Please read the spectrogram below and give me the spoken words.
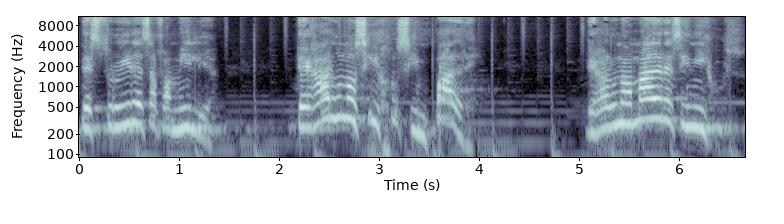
destruir esa familia, dejar unos hijos sin padre, dejar una madre sin hijos.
